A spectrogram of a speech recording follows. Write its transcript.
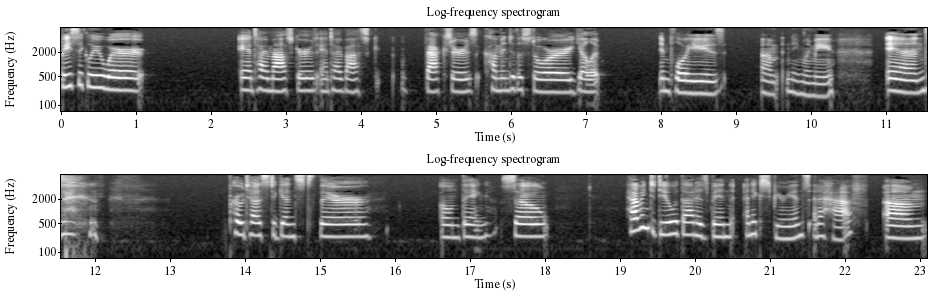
basically, where anti maskers, anti vaxxers come into the store, yell at employees, um, namely me, and protest against their own thing. So, having to deal with that has been an experience and a half. Um,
